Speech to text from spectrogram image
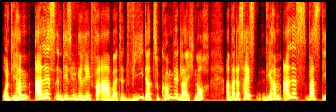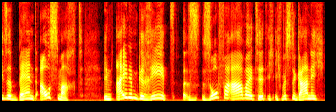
Und die haben alles in diesem Gerät verarbeitet. Wie, dazu kommen wir gleich noch. Aber das heißt, die haben alles, was diese Band ausmacht, in einem Gerät so verarbeitet, ich, ich wüsste gar nicht,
